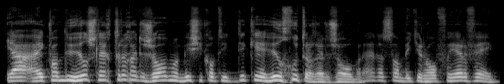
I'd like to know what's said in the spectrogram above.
Ja, hij kwam nu heel slecht terug uit de zomer. Misschien komt hij dit keer heel goed terug uit de zomer. Hè? Dat is dan een beetje de hoop van Herenveen.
